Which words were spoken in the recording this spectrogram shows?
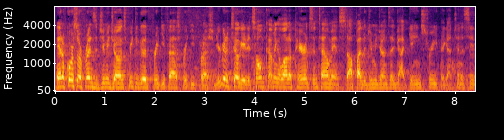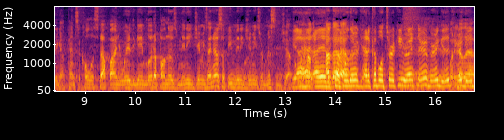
And of course, our friends at Jimmy John's, freaky good, freaky fast, freaky fresh. And you're going to tailgate. It's homecoming. A lot of parents in town, man, stop by the Jimmy John's. They've got Gaines Street, they got Tennessee, they got Pensacola. Stop by on your way to the game. Load up on those mini Jimmys. I noticed a few mini Jimmys are missing, Jeff. Yeah, I had, how- I had a couple there. Had a couple of turkey right there. Very good. Funny Very good.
